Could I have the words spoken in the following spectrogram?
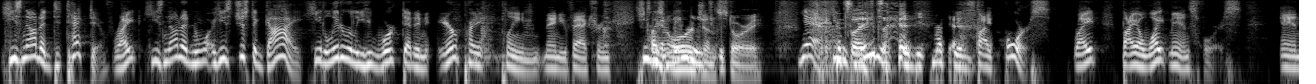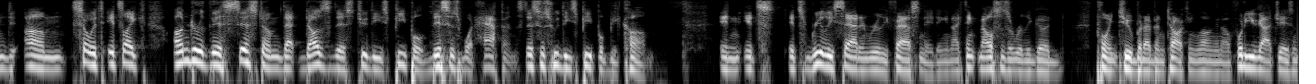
he's not a detective right? He's not a he's just a guy. He literally he worked at an airplane manufacturing. He it's was like an origin story. Yeah he was like, a detective yeah. by force right? By a white man's force. And um, so it's it's like under this system that does this to these people this is what happens. This is who these people become and it's it's really sad and really fascinating. And I think Mouse is a really good point too. But I've been talking long enough. What do you got, Jason?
